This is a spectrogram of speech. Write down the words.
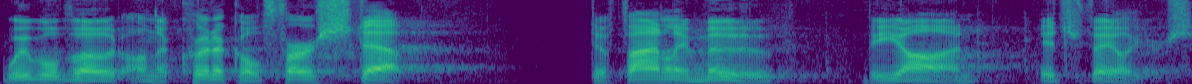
we will vote on the critical first step to finally move beyond its failures.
